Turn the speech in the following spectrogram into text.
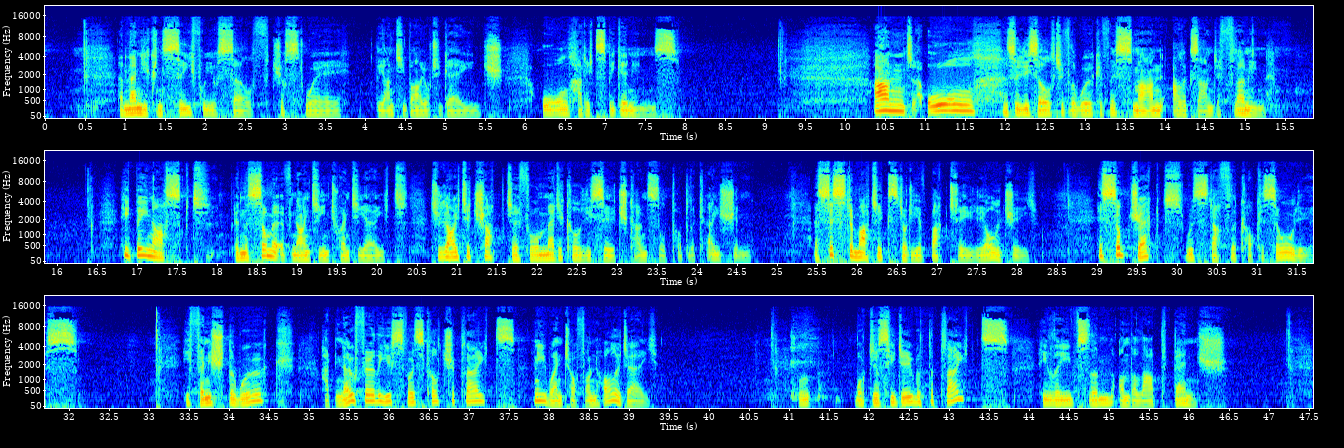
And then you can see for yourself just where the antibiotic age all had its beginnings. And all as a result of the work of this man, Alexander Fleming. He'd been asked in the summer of 1928 to write a chapter for Medical Research Council publication, a systematic study of bacteriology. His subject was Staphylococcus aureus. He finished the work, had no further use for his culture plates, and he went off on holiday. Well, what does he do with the plates? He leaves them on the lab bench.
